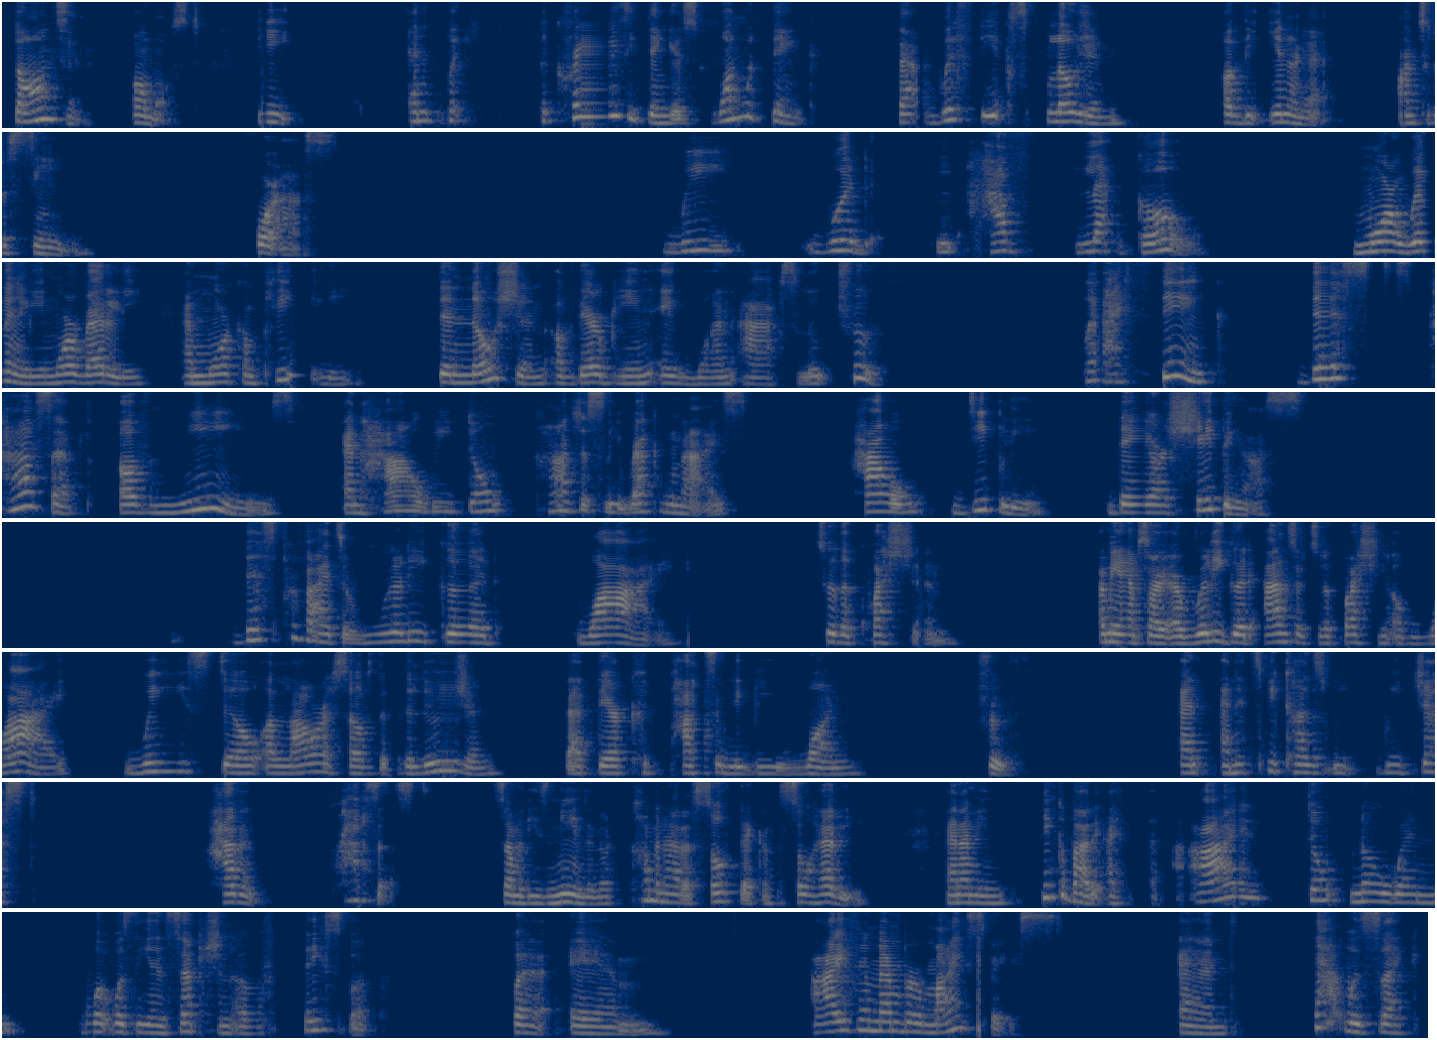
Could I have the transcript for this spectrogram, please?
daunting almost. The and but the crazy thing is one would think that with the explosion of the internet onto the scene for us, we would have let go more willingly, more readily, and more completely the notion of there being a one absolute truth. But I think this concept of memes and how we don't consciously recognize how deeply they are shaping us, this provides a really good why to the question I mean, I'm sorry, a really good answer to the question of why we still allow ourselves the delusion that there could possibly be one truth. And, and it's because we, we just haven't processed some of these memes and they're coming out of so thick and so heavy. And I mean, think about it. I, I don't know when, what was the inception of Facebook, but um, I remember MySpace and that was like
